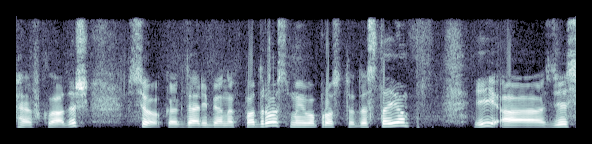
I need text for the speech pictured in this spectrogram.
э, вкладыш. Все, когда ребенок подрос, мы его просто достаем. И а, здесь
